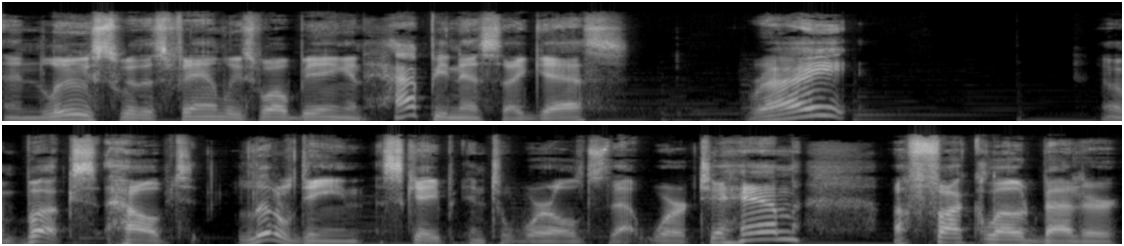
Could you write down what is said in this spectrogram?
and loose with his family's well being and happiness, I guess, right? Books helped Little Dean escape into worlds that were, to him, a fuckload better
